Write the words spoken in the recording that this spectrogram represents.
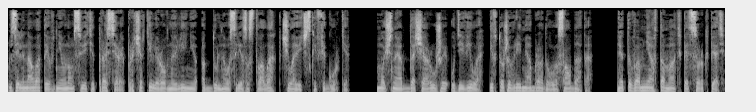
Зеленоватые в дневном свете трассеры прочертили ровную линию от дульного среза ствола к человеческой фигурке. Мощная отдача оружия удивила и в то же время обрадовала солдата. «Это вам не автомат 5.45»,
